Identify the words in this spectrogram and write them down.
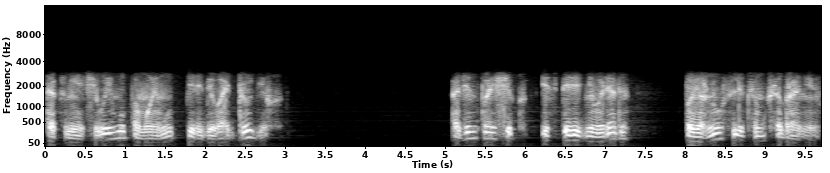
так нечего ему, по-моему, перебивать других. Один пайщик из переднего ряда повернулся лицом к собранию.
